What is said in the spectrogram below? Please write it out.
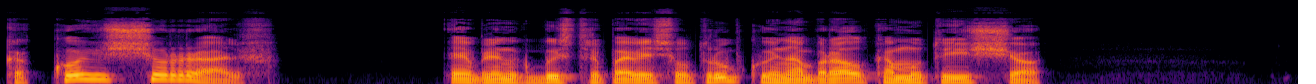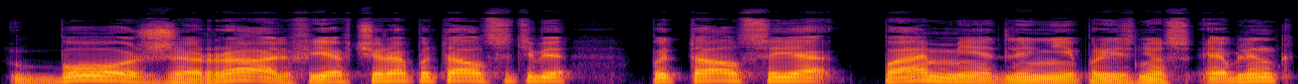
«Какой еще Ральф?» Эблинг быстро повесил трубку и набрал кому-то еще. «Боже, Ральф, я вчера пытался тебе...» «Пытался я...» «Помедленнее», — произнес Эблинг,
